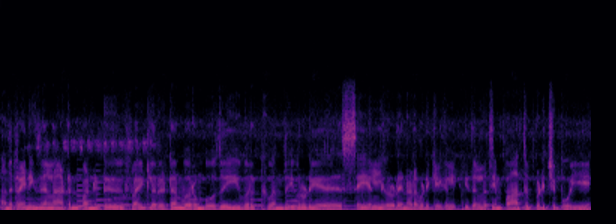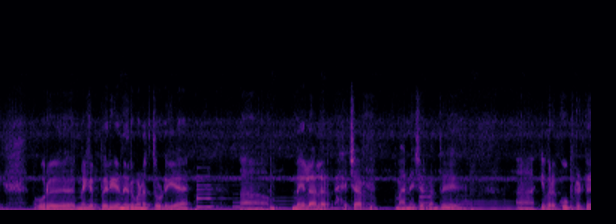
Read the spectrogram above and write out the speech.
அந்த ட்ரைனிங்ஸ் எல்லாம் அட்டன் பண்ணிவிட்டு ஃப்ளைட்டில் ரிட்டர்ன் வரும்போது இவருக்கு வந்து இவருடைய செயல் இவருடைய நடவடிக்கைகள் இது எல்லாத்தையும் பார்த்து பிடிச்சு போய் ஒரு மிகப்பெரிய நிறுவனத்துடைய மேலாளர் ஹெச்ஆர் மேனேஜர் வந்து இவரை கூப்பிட்டுட்டு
